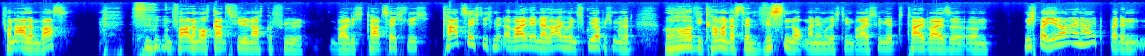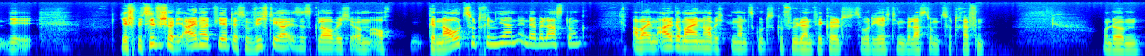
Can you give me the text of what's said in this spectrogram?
von allem was und vor allem auch ganz viel nach Gefühl, weil ich tatsächlich, tatsächlich mittlerweile in der Lage bin. Früher habe ich immer gesagt, oh, wie kann man das denn wissen, ob man im richtigen Bereich trainiert? Teilweise ähm, nicht bei jeder Einheit, bei den, je, je spezifischer die Einheit wird, desto wichtiger ist es, glaube ich, ähm, auch genau zu trainieren in der Belastung. Aber im Allgemeinen habe ich ein ganz gutes Gefühl entwickelt, so die richtigen Belastungen zu treffen. Und ähm,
